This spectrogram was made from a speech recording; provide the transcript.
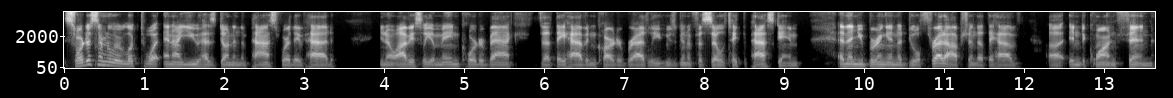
sort of similar look to what NIU has done in the past, where they've had, you know, obviously a main quarterback that they have in Carter Bradley, who's going to facilitate the pass game. And then you bring in a dual threat option that they have uh, in Dequan Finn.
